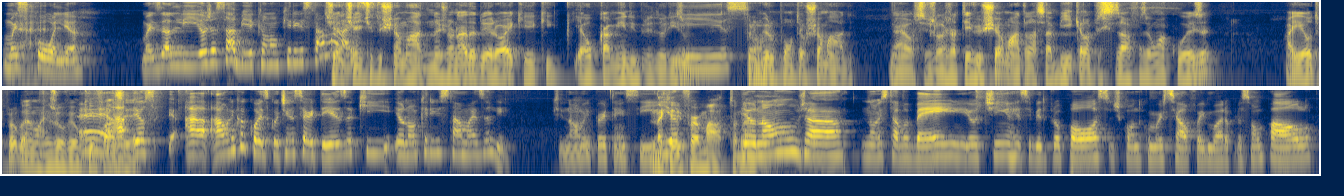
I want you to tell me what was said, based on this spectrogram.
uma escolha. Mas ali eu já sabia que eu não queria estar Já mais. tinha tido chamado. Na jornada do herói, que, que é o caminho do empreendedorismo, o Isso. primeiro ponto é o chamado. Né? Ou seja, ela já teve o chamado, ela sabia que ela precisava fazer uma coisa, aí é outro problema, resolver o que É, fazer. A, eu- a- a única coisa que eu tinha certeza é que eu não queria estar mais ali. Que não me pertencia. Naquele formato, né? Eu não já não estava bem. Eu tinha recebido proposta de quando o comercial foi embora para São Paulo,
